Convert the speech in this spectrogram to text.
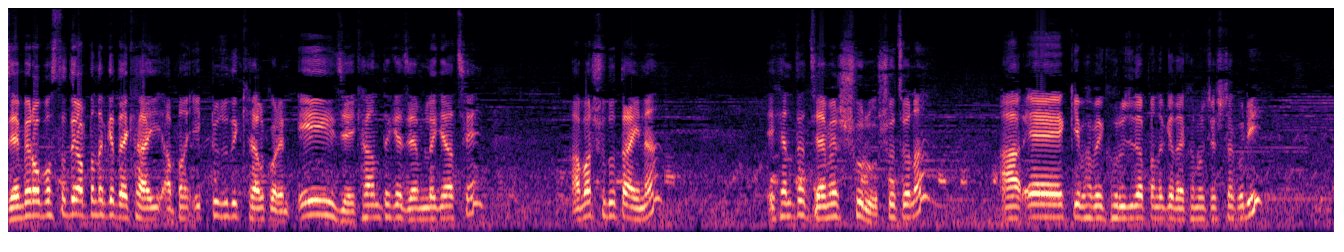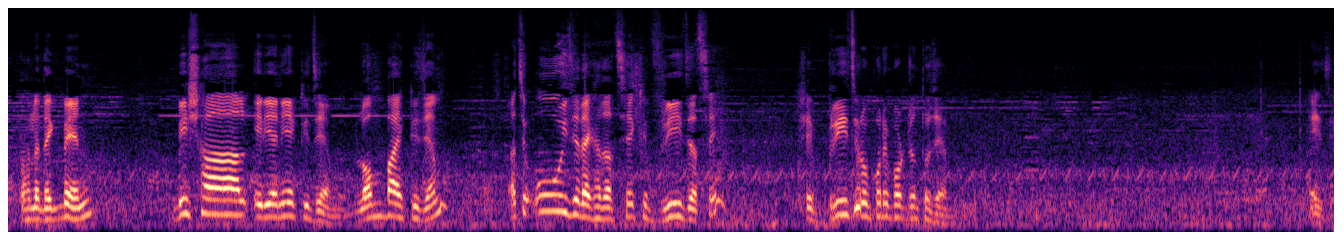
জ্যামের অবস্থা দিয়ে আপনাদেরকে দেখাই, আপনারা একটু যদি খেয়াল করেন, এই যে এখান থেকে জ্যাম লেগে আছে, আবার শুধু তাই না, এখান থেকে জ্যামের শুরু, সূচনা। আর একইভাবে ঘুরে যদি আপনাদেরকে দেখানোর চেষ্টা করি, তাহলে দেখবেন, বিশাল এরিয়া নিয়ে একটি জ্যাম, লম্বা একটি জ্যাম। আচ্ছা ওই যে দেখা যাচ্ছে একটি ব্রিজ আছে। সেই ব্রিজের ওপরে পর্যন্ত জ্যাম। এই যে।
